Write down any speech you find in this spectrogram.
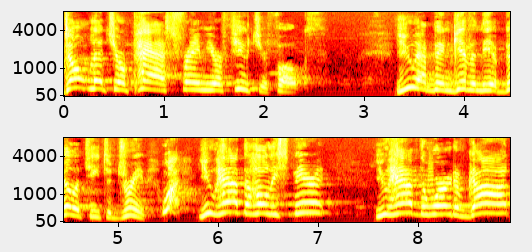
Don't let your past frame your future, folks. You have been given the ability to dream. What? You have the Holy Spirit. You have the Word of God.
